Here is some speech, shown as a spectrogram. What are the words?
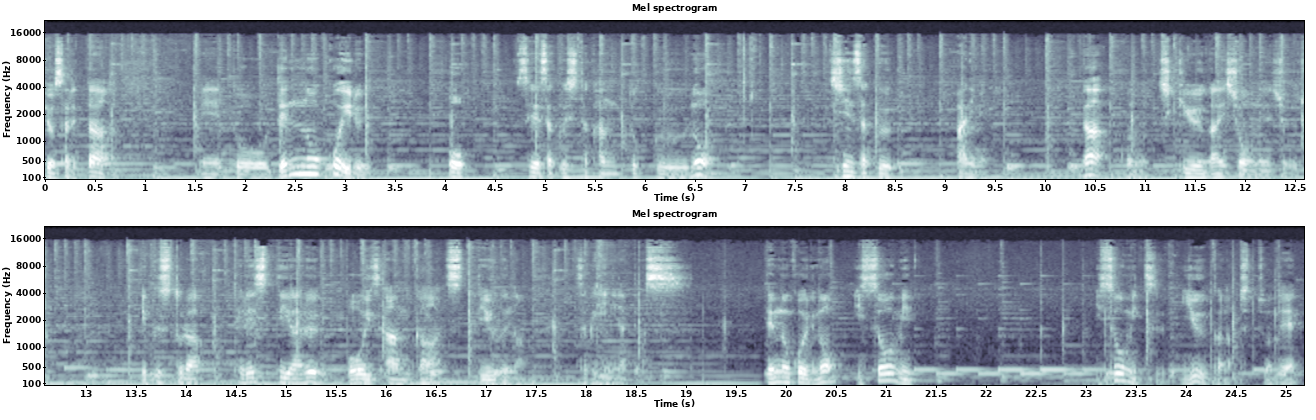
表されたえっ、と電脳コイルを制作した監督の新作アニメがこの「地球外少年少女エクストラ・テレスティアル・ボーイズアン・ガールズ」っていう風な作品になってます。電脳コイルの磯み磯光雄かな？ちょっと待って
